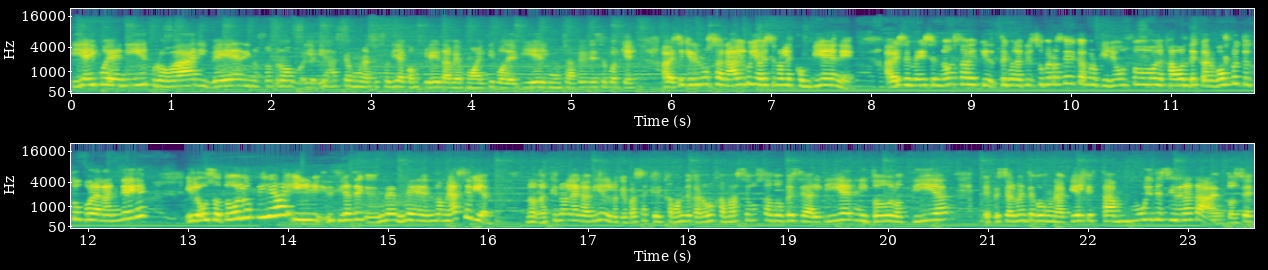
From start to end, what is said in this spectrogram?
y ahí pueden ir, probar y ver y nosotros les hacemos una asesoría completa, vemos el tipo de piel muchas veces porque a veces quieren usar algo y a veces no les conviene. A veces me dicen, no, sabes que tengo la piel súper seca porque yo uso el jabón de carbón tú por acné y lo uso todos los días y fíjate que no me hace bien. No, no es que no le haga bien, lo que pasa es que el jabón de carbón jamás se usa dos veces al día ni todos los días, especialmente con una piel que está muy deshidratada. Entonces,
